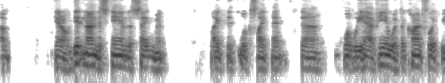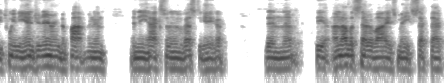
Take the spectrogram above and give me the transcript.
a, you know didn't understand a segment like it looks like that uh, what we have here with the conflict between the engineering department and, and the accident investigator, then uh, the, another set of eyes may set that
